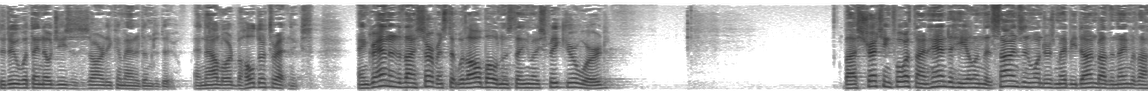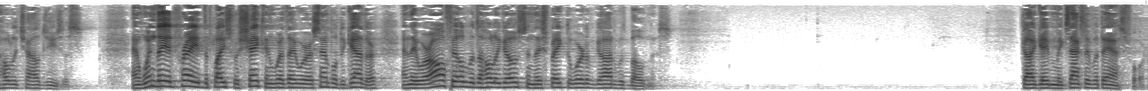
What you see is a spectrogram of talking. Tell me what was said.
to do what they know Jesus has already commanded them to do. And now, Lord, behold their threatenings. And grant unto thy servants that with all boldness they may speak your word by stretching forth thine hand to heal, and that signs and wonders may be done by the name of thy holy child Jesus. And when they had prayed, the place was shaken where they were assembled together, and they were all filled with the Holy Ghost, and they spake the word of God with boldness. God gave them exactly what they asked for.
